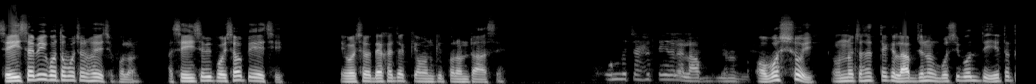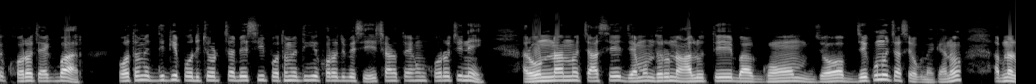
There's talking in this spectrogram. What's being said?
সেই হিসাবেই গত বছর হয়েছে ফলন। আর সেই হিসাবেই পয়সাও পেয়েছি। এবছর দেখা যাক কেমন কি ফলনটা আসে। অন্য চাষের থেকে তাহলে লাভজনক অবশ্যই অন্য চাষের থেকে লাভজনক। বেশি বলতে এটা তো খরচ একবার। প্রথমের দিকে পরিচর্যা বেশি প্রথমের দিকে খরচ বেশি। এছাড়া তো এখন খরচই নেই। আর অন্যান্য চাষে যেমন ধরুন আলুতে বা গম জব যে কোনো চাষে হোক না কেন আপনার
